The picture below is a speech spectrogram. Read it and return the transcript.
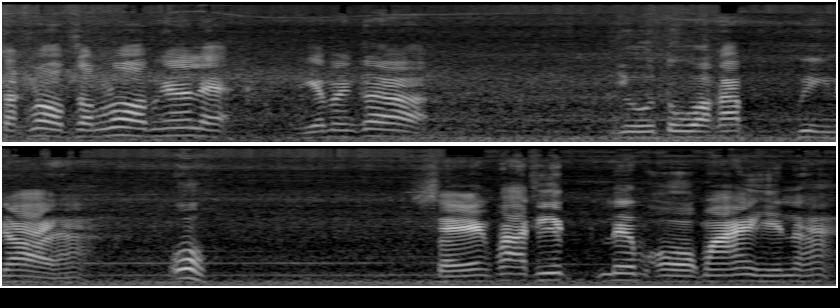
สักรอบสองรอบแค่นั้นแหละ เดี๋ยวมันก็อยู่ตัวครับวิ่งได้ฮะ โอ้ แสงพระอาทิตย์เริ่มออกมาให้เห็นแล้วฮะ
